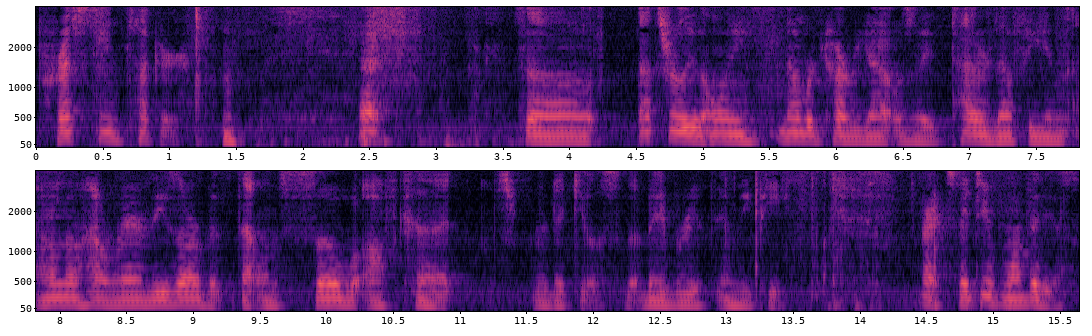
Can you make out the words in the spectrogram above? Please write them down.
Preston Tucker. All right. So that's really the only numbered card we got was a Tyler Duffey, and I don't know how rare these are, but that one's so off cut, it's ridiculous. The Babe Ruth MVP. All right, stay tuned for more videos.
